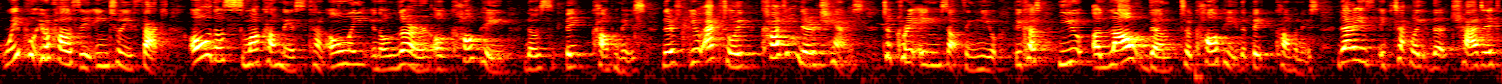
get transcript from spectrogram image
we put your policy into effect, all those small companies can only you know, learn or copy those big companies. There's, you actually cutting their chance to creating something new because you allow them to copy the big companies. That is exactly the tragic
